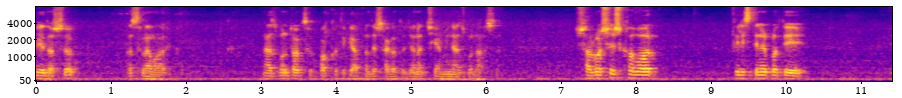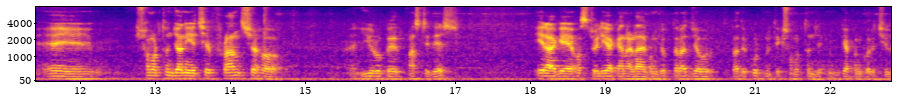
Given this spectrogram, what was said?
প্রিয় দর্শক, আসসালামু আলাইকুম। নাজমুল টক্সের পক্ষ থেকে আপনাদের স্বাগত জানাচ্ছি আমি নাজমুল হাসান। সর্বশেষ খবর, ফিলিস্তিনের প্রতি সমর্থন জানিয়েছে ফ্রান্স সহ ইউরোপের পাঁচটি দেশ। এর আগে অস্ট্রেলিয়া, কানাডা এবং যুক্তরাজ্য তাদের কূটনৈতিক সমর্থন জ্ঞাপন করেছিল।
